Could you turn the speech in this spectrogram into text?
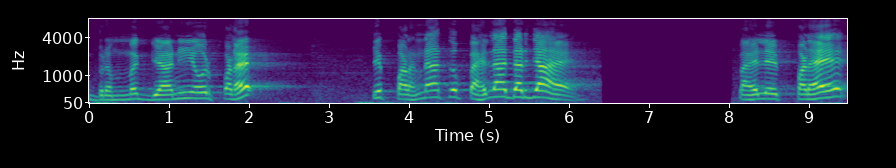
ब्रह्म ज्ञानी और पढ़े, ये पढ़ना तो पहला दर्जा है। पहले पढ़े,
